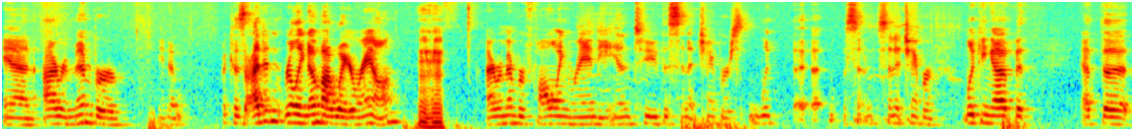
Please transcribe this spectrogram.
And I remember, you know, because I didn't really know my way around. Mm-hmm. I remember following Randy into the Senate chambers, look, uh, uh, Senate chamber, looking up at at the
